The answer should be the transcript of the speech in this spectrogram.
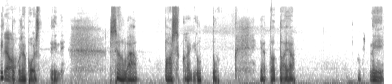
Vittu Joo. kun se poistettiin, niin se on vähän paska juttu. Ja tota, ja niin.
